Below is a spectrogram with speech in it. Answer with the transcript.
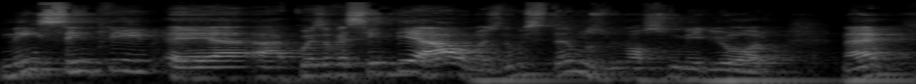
nem sempre é, a coisa vai ser ideal, nós não estamos no nosso melhor, né?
